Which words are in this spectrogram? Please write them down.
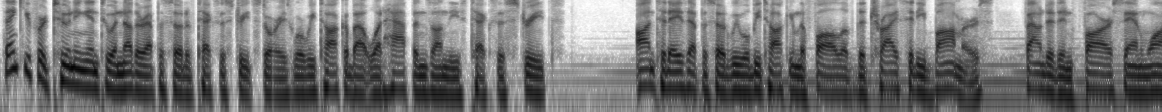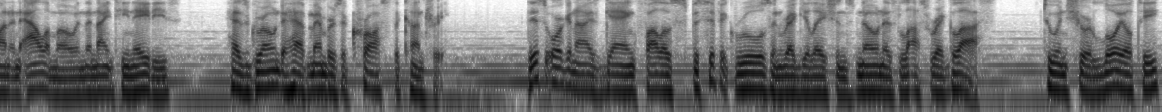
Thank you for tuning in to another episode of Texas Street Stories where we talk about what happens on these Texas streets. On today's episode, we will be talking the fall of the Tri-City Bombers, founded in Pharr, San Juan, and Alamo in the 1980s, has grown to have members across the country. This organized gang follows specific rules and regulations known as Las Reglas to ensure loyalty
